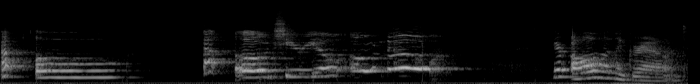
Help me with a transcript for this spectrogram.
Uh-oh. Uh-oh, Cheerio. Oh, no. They're all on the ground.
